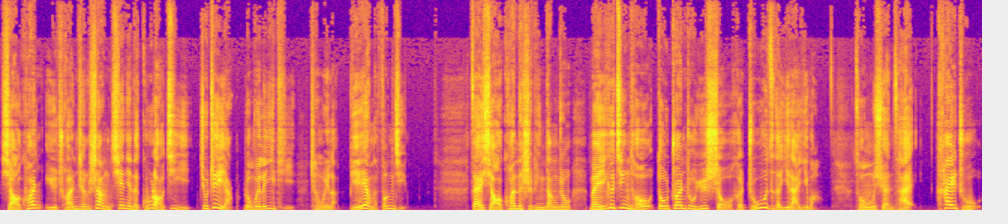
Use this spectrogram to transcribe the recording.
小宽与传承上千年的古老技艺就这样融为了一体，成为了别样的风景。在小宽的视频当中，每一个镜头都专注于手和竹子的一来一往，从选材、开竹、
